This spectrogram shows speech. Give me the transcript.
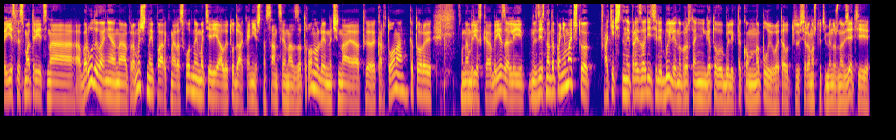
если смотреть на оборудование, на промышленный парк, на расходные материалы, туда, конечно, санкции нас затронули, начиная от картона, который нам резко обрезали. Здесь надо понимать, что Отечественные производители были, но просто они не готовы были к такому наплыву. Это вот все равно, что тебе нужно взять и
